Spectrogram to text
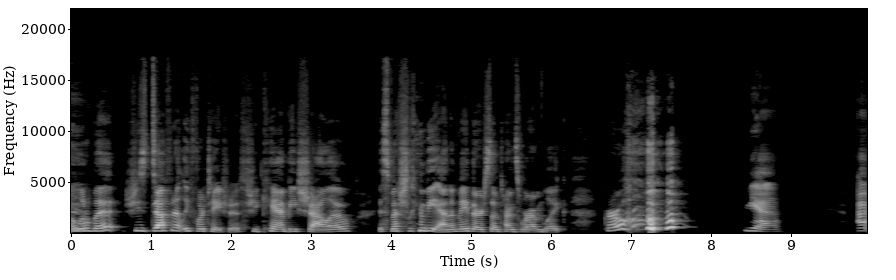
a little bit. She's definitely flirtatious. She can be shallow, especially in the anime. There are sometimes where I'm like, "Girl." Yeah. I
